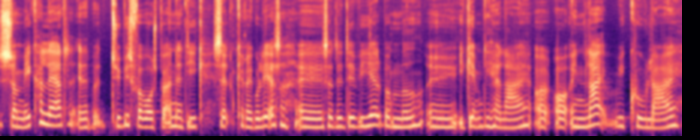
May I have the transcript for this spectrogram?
som ikke har lært, eller typisk for vores børn, at de ikke selv kan regulere sig. Øh, så det er det, vi hjælper dem med øh, igennem de her lege. Og, og en leg, vi kunne lege,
